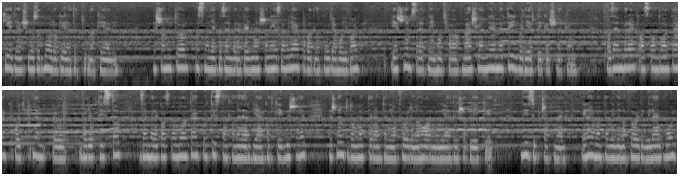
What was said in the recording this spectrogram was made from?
kiegyensúlyozott, boldog életet tudnak élni. És amitől azt mondják az emberek egymásra nézve, hogy elfogadlak úgy, ahogy vagy, és nem szeretném, hogyha más lennél, mert így vagy értékes nekem. Az emberek azt gondolták, hogy nem ö, vagyok tiszta, az emberek azt gondolták, hogy tisztátlan energiákat képviselek, és nem tudom megteremteni a Földön a harmóniát és a békét. Nézzük csak meg, én elmentem innen a földi világból,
